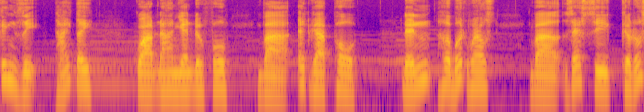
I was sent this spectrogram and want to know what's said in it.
kinh dị, thái Tây qua Daniel Defoe và Edgar Poe đến Herbert Wells và Jesse Kerouac.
